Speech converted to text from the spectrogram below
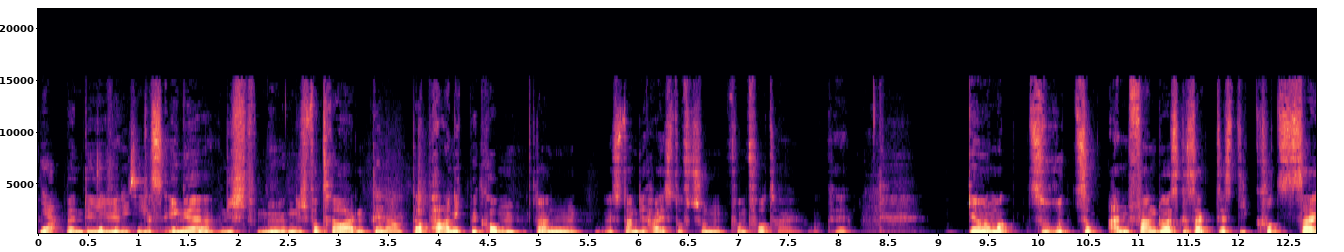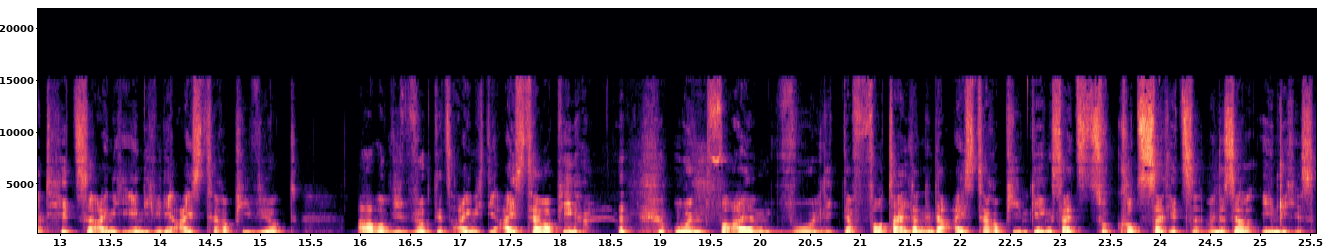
Ja. Wenn die definitiv. das Enge nicht mögen, nicht vertragen, genau. da Panik bekommen, dann ist dann die Heißluft schon vom Vorteil. Okay. Gehen wir nochmal zurück zum Anfang. Du hast gesagt, dass die Kurzzeithitze eigentlich ähnlich wie die Eistherapie wirkt. Aber wie wirkt jetzt eigentlich die Eistherapie? Und vor allem, wo liegt der Vorteil dann in der Eistherapie im Gegensatz zur Kurzzeithitze, wenn das ja ähnlich ist?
